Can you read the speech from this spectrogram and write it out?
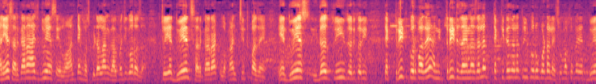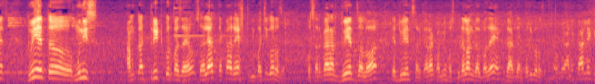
आनी हे सरकारान आज दुयेंस येयलो आनी तांकां हॉस्पिटलांत घालपाची गरज आसा सो हे दुयेंस सरकाराक लोकांक चिंतपा जाय. हें दुयेंस हिदर तुवें जरी तरी तेका ट्रीट करपा जाय आनी ट्रीट जायना जाल्यार तें कितें जाल्यार तुवें करूंक पडटलें. सो म्हाका सांगता हें दुयेंस दुयेंत मनीस आमकां ट्रीट करपा जाय हो, जाल्यार ताका रेस्ट दिवपाची गरज आहा. हो सरकारान दुयेंत जालो हे दुयेंत सरकाराक आमी हॉस्पिटलांत घालपा जाय हें घाट धाडपाची गरज आसा ओके आनी काल एक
